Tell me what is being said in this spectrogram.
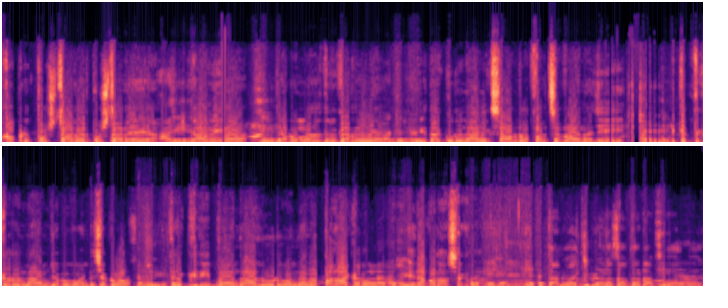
ਆਪਣੇ ਪੁਸ਼ਤਾਂ ਦਰ ਪੁਸ਼ਤਾਂ ਰਹੇ ਆ। ਗਾਂ ਵੀ ਨਾ ਤੇ ਆਪਾਂ ਮਦਦ ਵੀ ਕਰਨੀ ਆ ਇਹ ਤਾਂ ਗੁਰੂ ਨਾਨਕ ਸਾਹਿਬ ਦਾ ਫਲਸਫਾ ਹੈ ਨਾ ਜੀ। ਇਕੱਠ ਕਰੋ ਨਾਮ ਜਪੋ ਵੰਡ ਛਕੋ ਤੇ ਗਰੀਬਾਂ ਦਾ ਲੋੜਵੰਦਾਂ ਦਾ ਭਲਾ ਕਰੋ। ਇਹਨਾਂ ਭਲਾ ਹੋ ਸਕਦਾ। ਧੰਨਵਾਦ ਜੀ ਬਰਾੜਾ ਸਾਹਿਬ ਤੁਹਾਡਾ ਬਹੁਤ ਬਹੁਤ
